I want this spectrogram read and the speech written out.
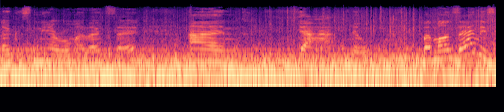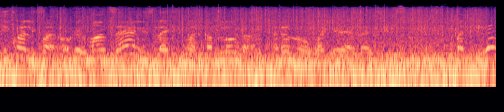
Like it's near roma that side. And yeah no. But mount zion is equally far. Okay mount zion is like in what Kabulonga. I don't know what area that is but yeah,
